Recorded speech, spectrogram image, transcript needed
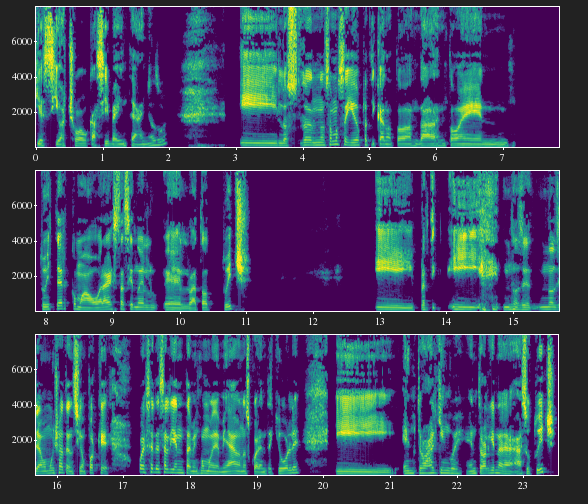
18 o casi 20 años, güey. Y los, nos hemos seguido platicando todo, tanto en Twitter como ahora está haciendo el, el vato Twitch. y, y nos, nos, llamó mucho la atención porque pues él es alguien también como de mía, unos 40 que y entró alguien, güey, entró alguien a, su Twitch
